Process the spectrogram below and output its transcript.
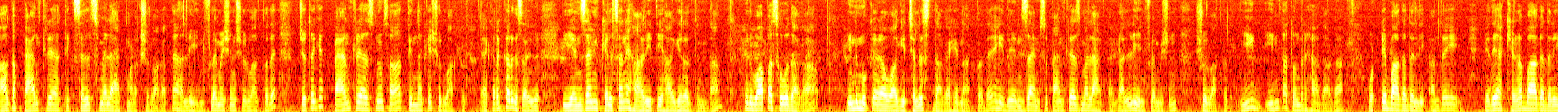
ಆಗ ಪ್ಯಾನ್ಕ್ರಿಯಾಟಿಕ್ ಸೆಲ್ಸ್ ಮೇಲೆ ಆ್ಯಕ್ಟ್ ಮಾಡೋಕ್ಕೆ ಶುರು ಆಗುತ್ತೆ ಅಲ್ಲಿ ಇನ್ಫ್ಲಮೇಷನ್ ಶುರು ಆಗ್ತದೆ ಜೊತೆಗೆ ಪ್ಯಾನ್ಕ್ರಿಯಾಸ್ನೂ ಸಹ ತಿನ್ನೋಕ್ಕೆ ಶುರು ಆಗ್ತದೆ ಯಾಕಂದರೆ ಕರಗಸ ಈ ಎನ್ಸೈಮ್ ಕೆಲಸನೇ ಆ ರೀತಿ ಆಗಿರೋದ್ರಿಂದ ಇದು ವಾಪಸ್ ಹೋದಾಗ ಹಿಂದುಮುಖವಾಗಿ ಚಲಿಸಿದಾಗ ಏನಾಗ್ತದೆ? ಇದು ಎನ್ಸೈಮ್ಸು ಪ್ಯಾನ್ಕ್ರಿಯಾಸ್ ಮೇಲೆ ಹಾಕಿದಾಗ ಅಲ್ಲಿ ಇನ್ಫ್ಲಮೇಷನ್ ಶುರುವಾಗ್ತದೆ. ಈ, ಇಂಥ ತೊಂದರೆ ಆದಾಗ ಹೊಟ್ಟೆ ಭಾಗದಲ್ಲಿ, ಅಂದರೆ ಎದೆಯ ಕೆಳಭಾಗದಲ್ಲಿ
